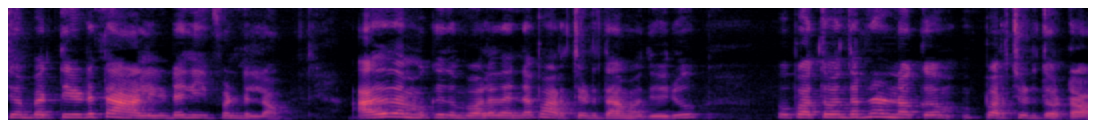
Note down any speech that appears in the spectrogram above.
ചെമ്പത്തിയുടെ താളിയുടെ ലീഫ് ഉണ്ടല്ലോ അത് നമുക്ക് ഇതുപോലെ തന്നെ പറിച്ചെടുത്താൽ മതി. ഒരു പത്ത് പന്ത്രണ്ട് എണ്ണമൊക്കെ പറിച്ചെടുത്തോട്ടോ.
